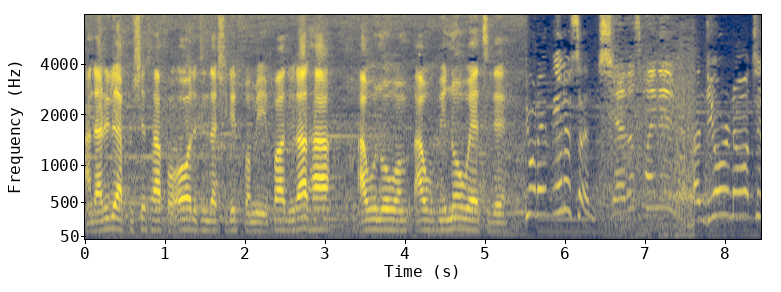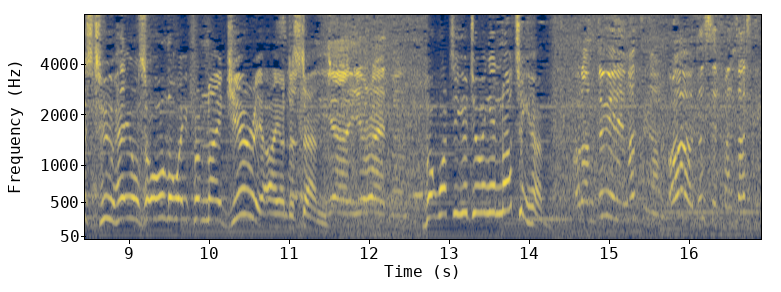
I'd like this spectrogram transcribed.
and I really appreciate her for all the things that she did for me. In fact, without her, I would know I would be nowhere today. You know what I mean? Innocence? Yeah, that's my name. And you're an artist who hails all the way from Nigeria, I understand. Yeah, you're right, man. But what are you doing in Nottingham? What I'm doing in Nottingham? Oh, this is a fantastic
